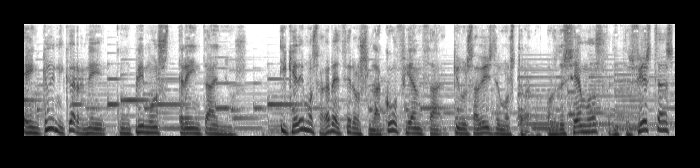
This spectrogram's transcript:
En Clínica René cumplimos 30 años y queremos agradeceros la confianza que nos habéis demostrado. Os deseamos felices fiestas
